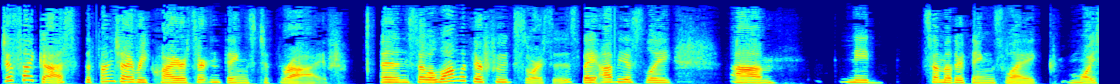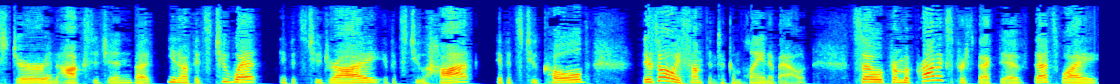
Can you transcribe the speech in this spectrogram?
just like us, the fungi require certain things to thrive. And so along with their food sources, they obviously um, need some other things like moisture and oxygen. But, you know, if it's too wet, if it's too dry, if it's too hot, if it's too cold, there's always something to complain about. So from a product's perspective, that's why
